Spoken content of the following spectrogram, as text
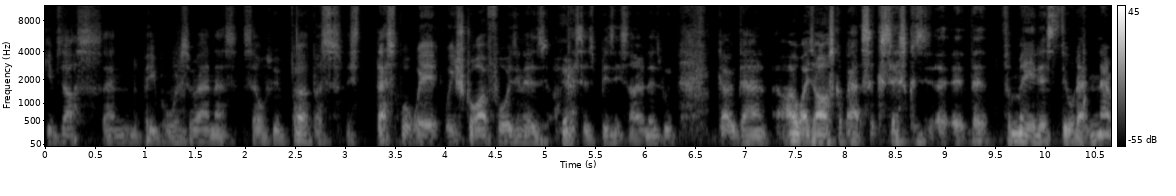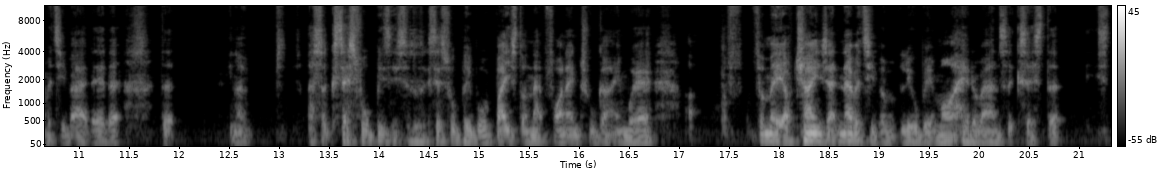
gives us and the people we surround ourselves with purpose. It's, that's what we we strive for, isn't it? As, I yeah. guess as business owners, we go down. I always ask about success because uh, uh, for me, there's still that narrative out there that that you know a successful business, successful people based on that financial gain. Where, uh, for me, I've changed that narrative a little bit in my head around success. That it's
